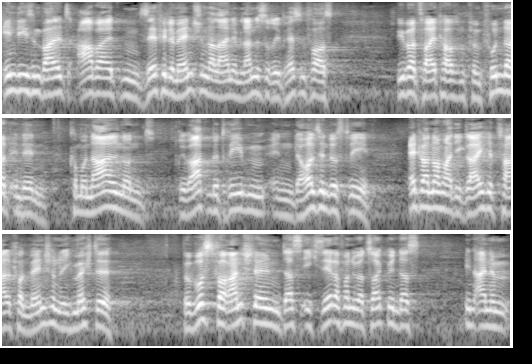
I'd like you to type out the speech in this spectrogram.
in diesem Wald arbeiten sehr viele Menschen, allein im Landesbetrieb Hessenforst über 2.500 in den kommunalen und privaten Betrieben in der Holzindustrie etwa noch einmal die gleiche Zahl von Menschen. Ich möchte bewusst voranstellen, dass ich sehr davon überzeugt bin, dass in einem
